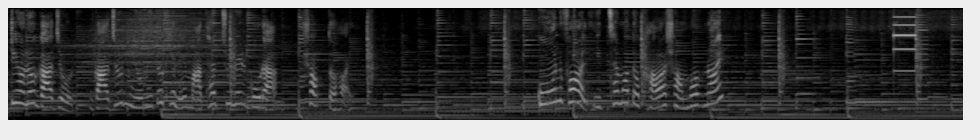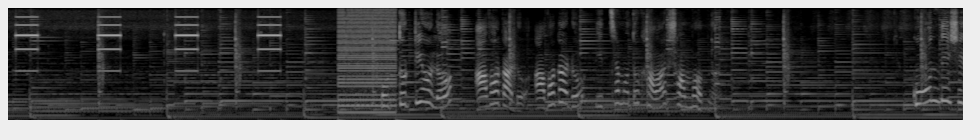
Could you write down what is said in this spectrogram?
অপরটি হলো গাজর। গাজর নিয়মিত খেলে মাথার চুলের গোড়া শক্ত হয়। কোন ফল ইচ্ছামতো খাওয়া সম্ভব নয়? উত্তরটি হলো আভাকাডো আভাকাডো ইচ্ছামতো খাওয়া সম্ভব নয়। কোন দেশে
